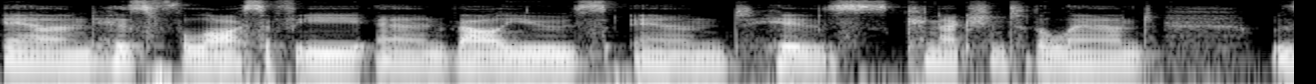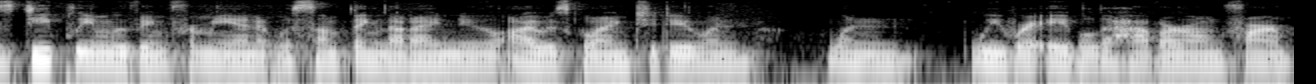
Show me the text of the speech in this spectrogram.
And his philosophy and values and his connection to the land was deeply moving for me, and it was something that I knew I was going to do when when we were able to have our own farm.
